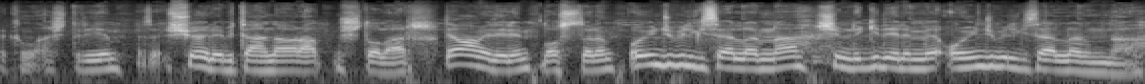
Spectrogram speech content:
yakınlaştırayım. Göstereyim. Mesela şöyle bir tane daha var 60 dolar. Devam edelim dostlarım. Oyuncu bilgisayarlarına şimdi gidelim ve oyuncu bilgisayarlarında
